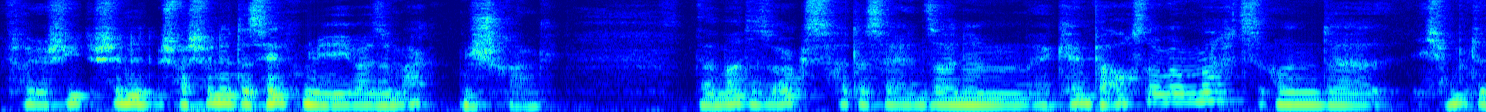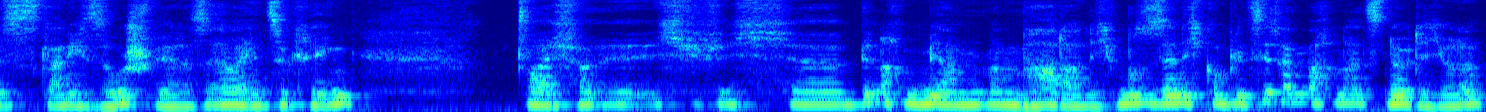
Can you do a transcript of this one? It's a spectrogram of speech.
verschwindet, verschwindet das hinten wie bei so einem Aktenschrank. Der Martis Ox hat das ja in seinem Camper auch so gemacht und äh, ich vermute, es ist gar nicht so schwer, das selber hinzukriegen. Aber ich, ich, ich äh, bin noch mit mir am, am Hadern. Ich muss es ja nicht komplizierter machen als nötig, oder?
